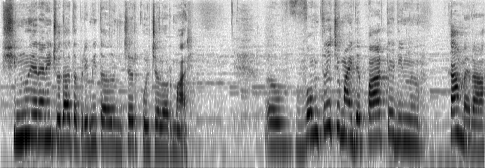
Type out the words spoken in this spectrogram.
și nu era niciodată primită în cercul celor mari. Uh, vom trece mai departe din camera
